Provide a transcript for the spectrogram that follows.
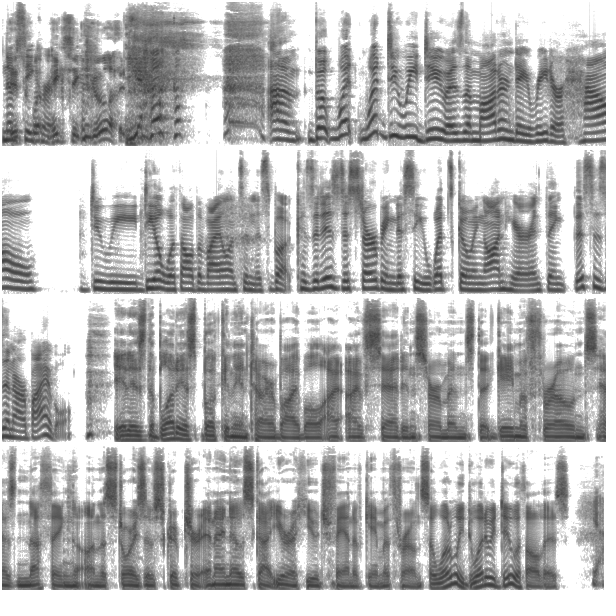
no it's secret. What makes it good. yeah. um, but what what do we do as a modern day reader? How do we deal with all the violence in this book? Because it is disturbing to see what's going on here and think this is in our Bible. It is the bloodiest book in the entire Bible. I, have said in sermons that Game of Thrones has nothing on the stories of Scripture, and I know Scott, you're a huge fan of Game of Thrones. So what do we what do we do with all this? Yeah,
